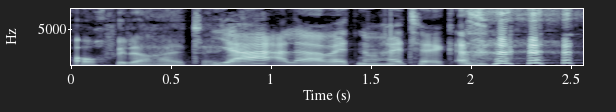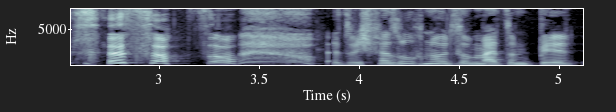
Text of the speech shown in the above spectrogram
Auch wieder Hightech. Ja, alle arbeiten im Hightech. Also, so, so. also ich versuche nur so mal so ein Bild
